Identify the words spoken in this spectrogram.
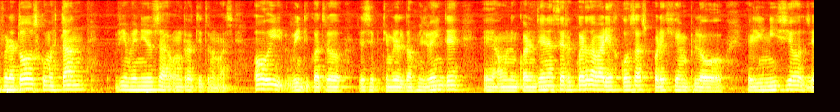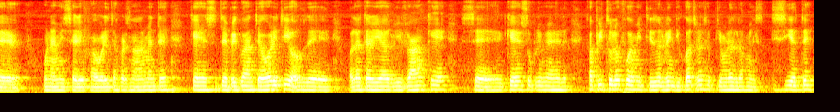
para todos, ¿cómo están? Bienvenidos a un ratito nomás. Hoy, 24 de septiembre del 2020, eh, aún en cuarentena, se recuerda varias cosas, por ejemplo, el inicio de una de mis series favoritas personalmente, que es The Big Bang Theory o, de, o la teoría del Big Bang, que, se, que su primer capítulo fue emitido el 24 de septiembre del 2017.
